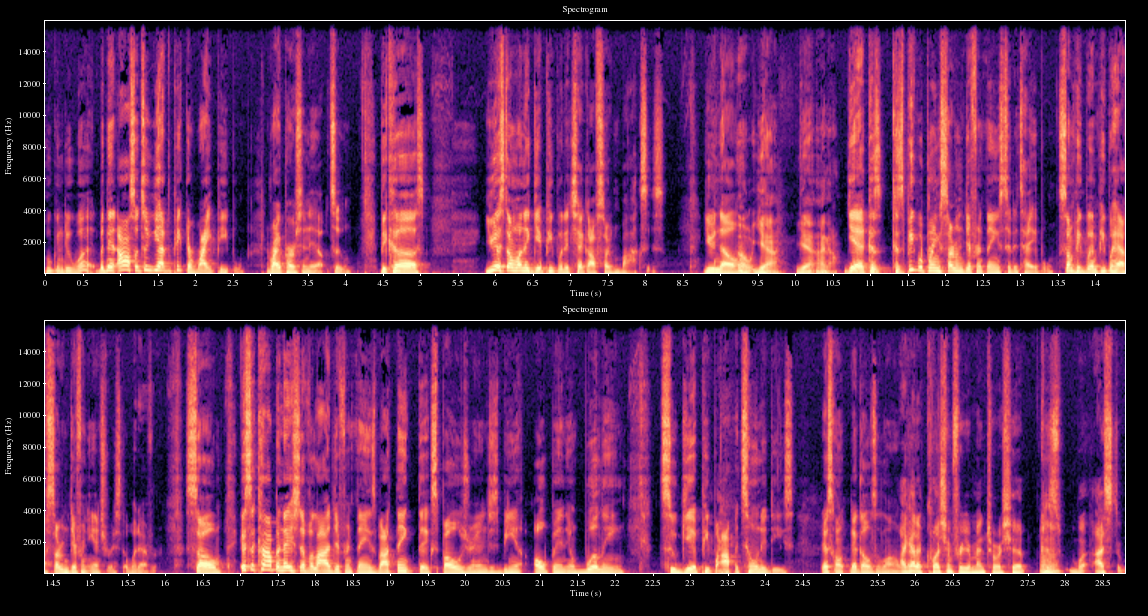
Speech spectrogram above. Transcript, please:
who can do what. But then also too, you have to pick the right people, the right personnel too. Because you just don't want to get people to check off certain boxes. You know. Oh yeah. Yeah, I know. Yeah, because because people bring certain different things to the table. Some people mm-hmm. and people have certain different interests or whatever. So it's a combination of a lot of different things. But I think the exposure and just being open and willing to give people opportunities that's going that goes along. I got a question for your mentorship because mm-hmm. I st-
